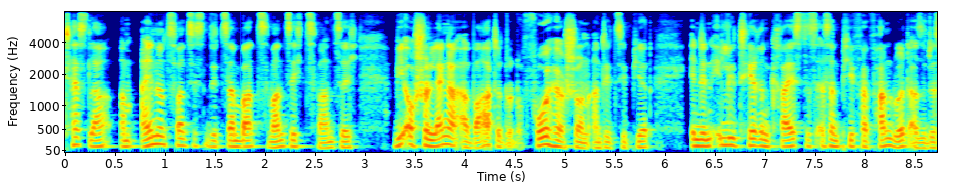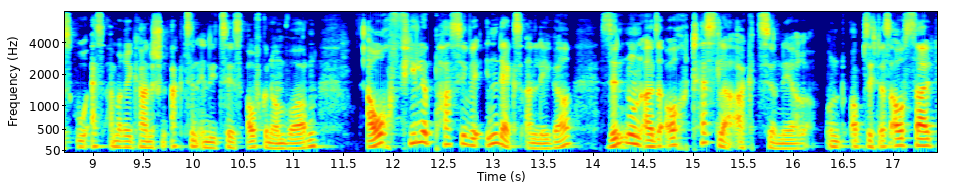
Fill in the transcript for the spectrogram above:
Tesla am 21. Dezember 2020, wie auch schon länger erwartet oder vorher schon antizipiert, in den elitären Kreis des SP 500, also des US-amerikanischen Aktienindizes, aufgenommen worden. Auch viele passive Indexanleger sind nun also auch Tesla-Aktionäre. Und ob sich das auszahlt,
